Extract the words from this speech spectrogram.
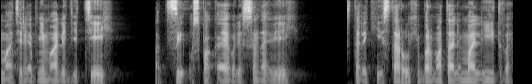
Матери обнимали детей, отцы успокаивали сыновей, старики и старухи бормотали молитвы,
